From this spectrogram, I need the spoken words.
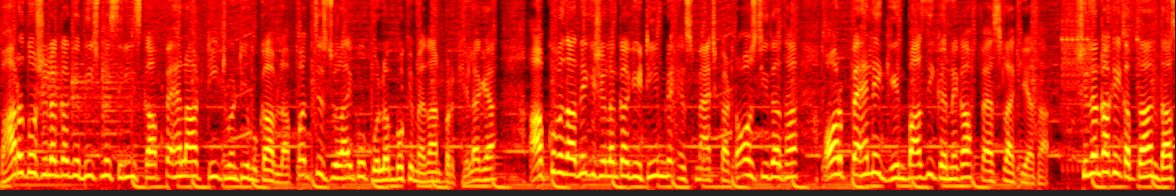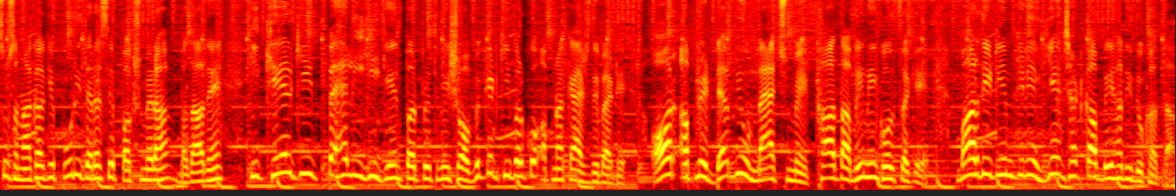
भारत और श्रीलंका के बीच में सीरीज़ का पहला टी मुकाबला 25 जुलाई को कोलंबो के मैदान पर खेला गया। आपको बता दें कि श्रीलंका की टीम ने इस मैच का टॉस जीता था और पहले गेंदबाजी करने का फैसला किया था। श्रीलंका के कप्तान दासू सनाका के पूरी तरह से पक्ष में रहा। बता दें कि खेल की पहली ही गेंद पर पृथ्वी शॉ विकेट कीपर को अपना कैच दे बैठे और अपने डेब्यू मैच में खाता भी नहीं खोल सके। भारतीय टीम के लिए ये झटका बेहद ही दुखद था।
